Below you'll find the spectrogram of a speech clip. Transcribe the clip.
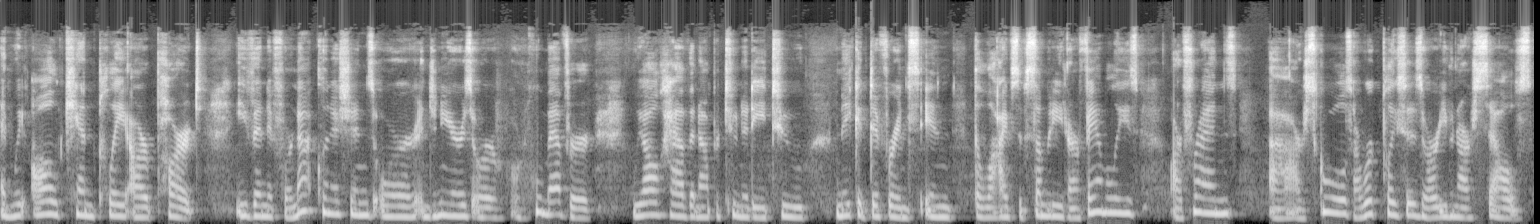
And we all can play our part, even if we're not clinicians or engineers or, or whomever. We all have an opportunity to make a difference in the lives of somebody in our families, our friends, uh, our schools, our workplaces, or even ourselves.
